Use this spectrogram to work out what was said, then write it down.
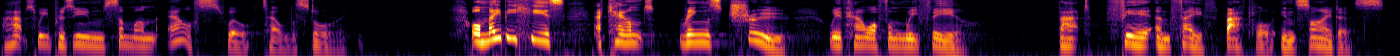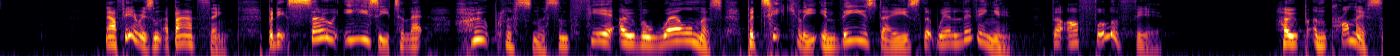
Perhaps we presume someone else will tell the story. Or maybe his account rings true with how often we feel that fear and faith battle inside us. Now, fear isn't a bad thing, but it's so easy to let hopelessness and fear overwhelm us, particularly in these days that we're living in, that are full of fear. Hope and promise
